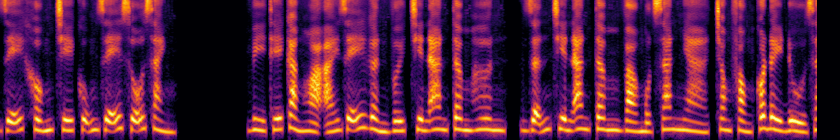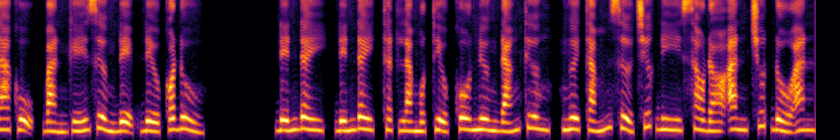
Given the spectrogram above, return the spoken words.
dễ khống chế cũng dễ dỗ dành. Vì thế càng hòa ái dễ gần với chiến an tâm hơn, dẫn chiến an tâm vào một gian nhà trong phòng có đầy đủ gia cụ, bàn ghế giường đệm đều có đủ. Đến đây, đến đây, thật là một tiểu cô nương đáng thương, ngươi tắm rửa trước đi sau đó ăn chút đồ ăn.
